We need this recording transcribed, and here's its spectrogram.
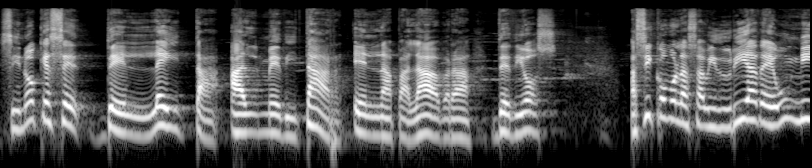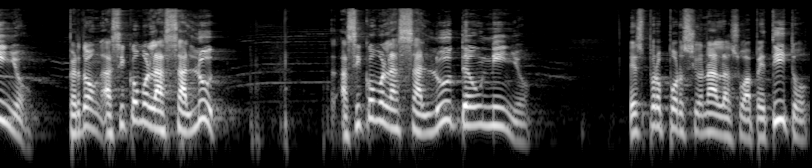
sino que se deleita al meditar en la palabra de Dios. Así como la sabiduría de un niño, perdón, así como la salud, así como la salud de un niño es proporcional a su apetito,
